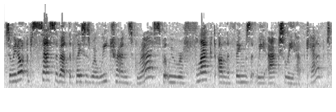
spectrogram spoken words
so we don't obsess about the places where we transgress, but we reflect on the things that we actually have kept,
